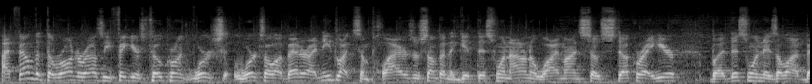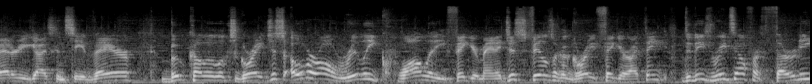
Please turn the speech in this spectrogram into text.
I found that the Ronda Rousey figure's toe crunch works, works a lot better. I need like some pliers or something to get this one. I don't know why mine's so stuck right here, but this one is a lot better. You guys can see there. Boot color looks great. Just overall really quality figure, man. It just feels like a great figure. I think, do these retail for 30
